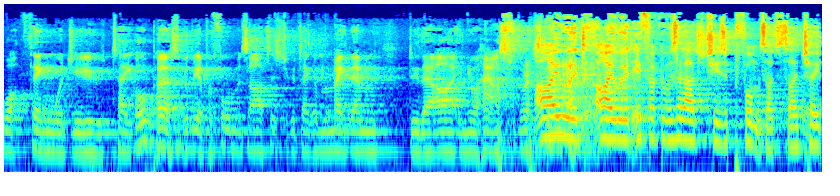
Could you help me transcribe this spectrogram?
What thing would you take? Or person could be a performance artist. You could take them and make them do their art in your house for the rest I of would, I would, if I was allowed to choose a performance artist, I'd cho-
